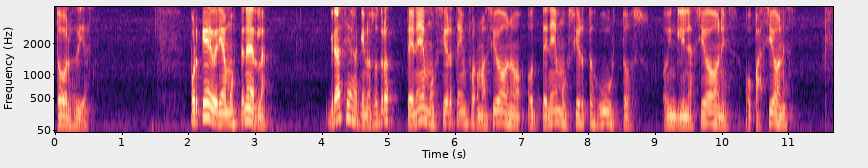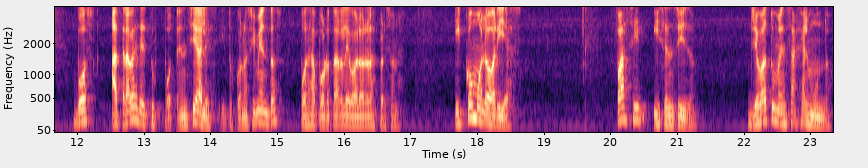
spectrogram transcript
todos los días. ¿Por qué deberíamos tenerla? Gracias a que nosotros tenemos cierta información o, o tenemos ciertos gustos o inclinaciones o pasiones, vos a través de tus potenciales y tus conocimientos puedes aportarle valor a las personas. ¿Y cómo lo harías? Fácil y sencillo. Lleva tu mensaje al mundo,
